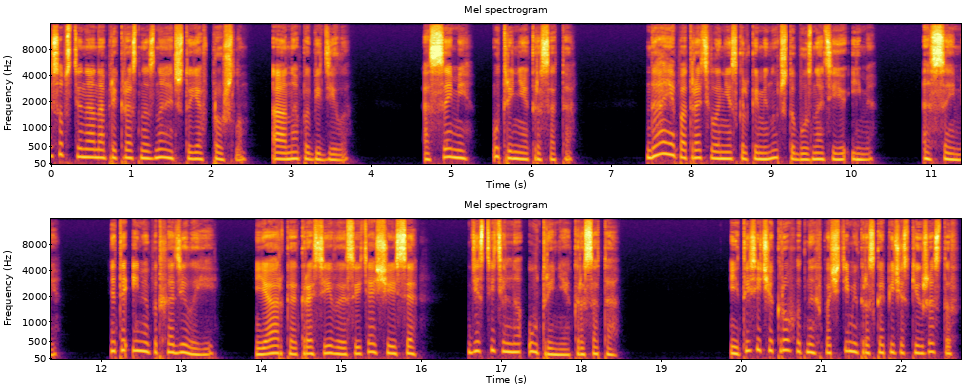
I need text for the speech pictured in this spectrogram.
и, собственно, она прекрасно знает, что я в прошлом, а она победила. А Сэмми — утренняя красота. Да, я потратила несколько минут, чтобы узнать ее имя. А Сэмми. Это имя подходило ей. Яркая, красивая, светящаяся, действительно утренняя красота. И тысячи крохотных, почти микроскопических жестов,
